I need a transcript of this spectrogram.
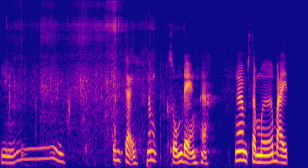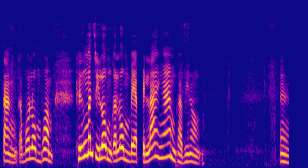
ปีนี้เอ้ยภูมิใจน้ำสมแดงค่ะ งามเสมอใบตั้งกับบ่ล่มพร้อม ถึงมันสิล่มก็ล่มแบบเป็นลายงามค่ะพี่น้องเออ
